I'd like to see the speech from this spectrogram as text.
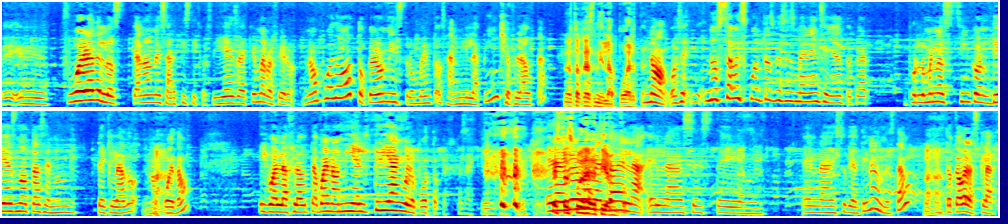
eh, fuera de los cánones artísticos. ¿Y es a qué me refiero? No puedo tocar un instrumento, o sea, ni la pinche flauta. No tocas ni la puerta. No, o sea, no sabes cuántas veces me han enseñado a tocar por lo menos 5, 10 notas en un teclado. No Ajá. puedo. Igual la flauta, bueno, ni el triángulo puedo tocar. O sea, que- que- en Esto es algún momento tiempo. en la, en las, este, en la estudiantina donde estaba, Ajá. tocaba las claves.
